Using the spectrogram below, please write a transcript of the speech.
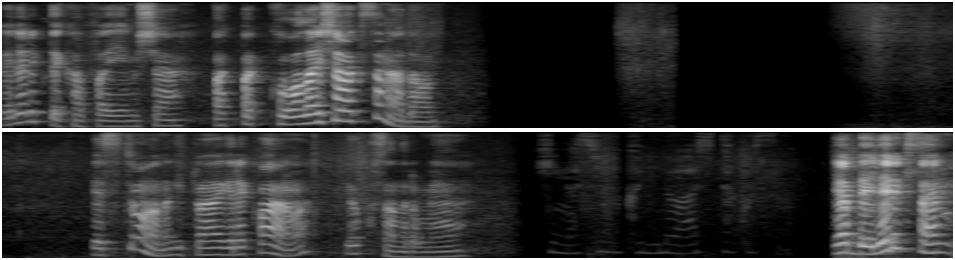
Belerik de kafayı yemiş ha. Bak bak kovalayışa baksana adamın. Kestim onu. Gitmeye gerek var mı? Yok sanırım ya. Ya Belerik sen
